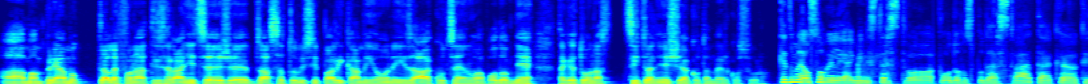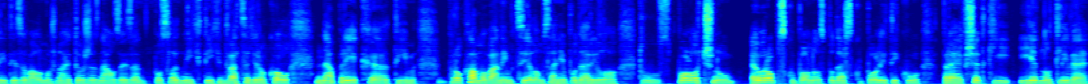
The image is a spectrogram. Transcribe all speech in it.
a mám priamo telefonáty z hranice, že zasa to vysypali kamióny za akú cenu a podobne, tak je to u nás citeľnejšie ako ten Mercosur. Keď sme oslovili aj ministerstvo pôdohospodárstva, tak eh, kritizovalo možno aj to, že naozaj za posledných tých 20 rokov napriek eh, tým proklamovaným cieľom sa nepodarilo tú spoločnú európsku polnohospodárskú politiku pre všetky jednotlivé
